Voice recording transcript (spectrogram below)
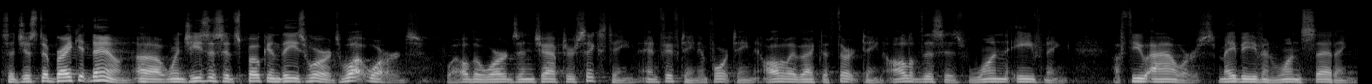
So, just to break it down, uh, when Jesus had spoken these words, what words? Well, the words in chapter 16 and 15 and 14, all the way back to 13. All of this is one evening, a few hours, maybe even one setting.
